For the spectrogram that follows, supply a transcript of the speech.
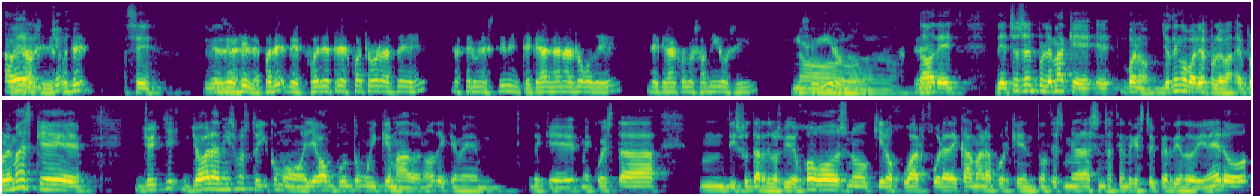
a pues ver, después de, sí. Es decir, después de, después de 3-4 horas de, hacer un streaming, ¿te quedan ganas luego de, quedar con los amigos y, no, seguir? No, no, no. no de, hecho es el problema que, eh, bueno, yo tengo varios problemas. El problema es que yo, yo ahora mismo estoy como, he llegado a un punto muy quemado, ¿no? De que me, de que me cuesta disfrutar de los videojuegos, no quiero jugar fuera de cámara porque entonces me da la sensación de que estoy perdiendo dinero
